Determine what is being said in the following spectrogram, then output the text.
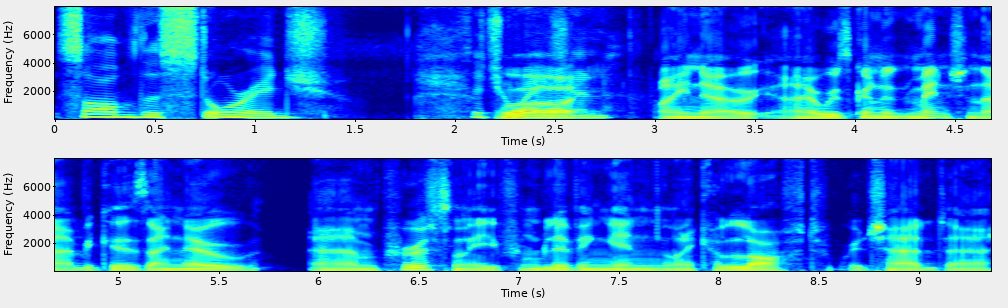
solve the storage situation. Well, I know. I was going to mention that because I know um, personally from living in like a loft, which had, uh,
